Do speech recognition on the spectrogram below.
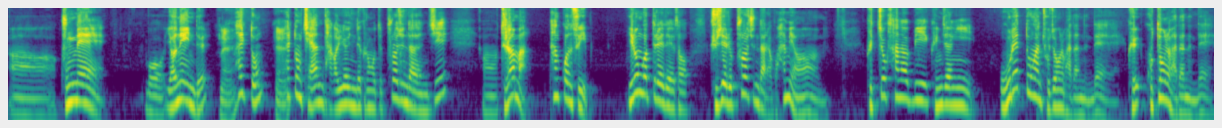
어, 국내 뭐 연예인들 네. 활동 네. 활동 제한 다 걸려 있는데 그런 것들 풀어준다든지 어, 드라마 판권 수입 이런 것들에 대해서 규제를 풀어준다라고 하면 그쪽 산업이 굉장히 오랫동안 조정을 받았는데 고통을 받았는데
